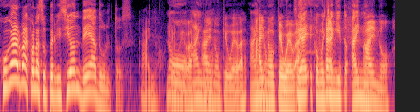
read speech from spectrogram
Jugar bajo la supervisión de adultos. Ay, no. No, qué hueva. ay, no. Ay, no, qué hueva. Ay, Ay, no. qué hueva. Sí, como el changuito. Ay, no. Ay, no.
